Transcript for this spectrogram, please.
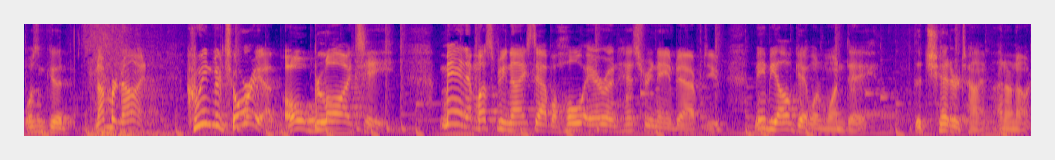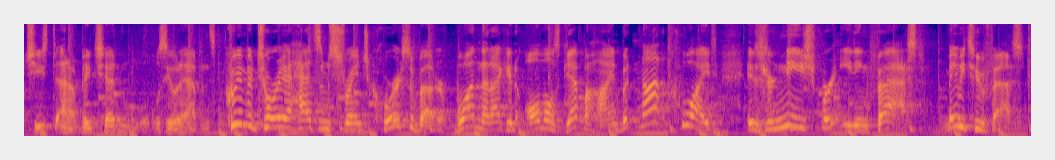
Wasn't good. Number 9. Queen Victoria. Oh blighty. Man, it must be nice to have a whole era in history named after you. Maybe I'll get one one day the cheddar time. I don't know, cheese, I don't know, big ched, we'll see what happens. Queen Victoria had some strange quirks about her. One that I can almost get behind, but not quite, is her niche for eating fast. Maybe too fast.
